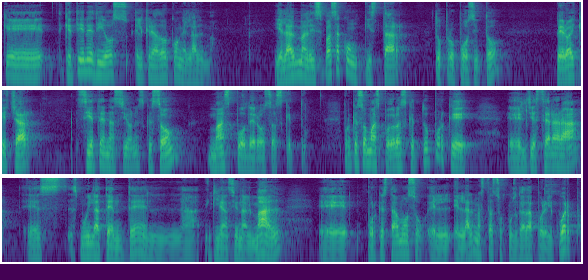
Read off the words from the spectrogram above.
que, tiene Dios, el Creador, con el alma. Y el alma le dice, vas a conquistar tu propósito, pero hay que echar siete naciones que son más poderosas que tú. ¿Por qué son más poderosas que tú? Porque el Yester hará es, muy latente en la inclinación al mal, eh, porque estamos, el, alma está sojuzgada por el cuerpo.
